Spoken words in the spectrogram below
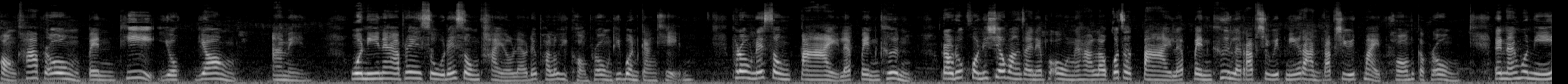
ของข้าพระองค์เป็นที่ยกย่องอาเมน วันนี้นะคะพระเยซูได้ทรงไถ่เราแล้วด้วยพระโลหิตของพระองค์ที่บนกางเขน พระองค์ได้ทรงตายและเป็นขึ้น เราทุกคนที่เชื่อวางใจในพระองค์นะคะ เราก็จะตายและเป็นขึ้นและรับชีวิตนิรันดร์รับชีวิตใหม่พร้อมกับพระองค์ ดังนั้นวันนี้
